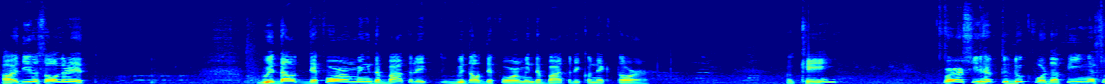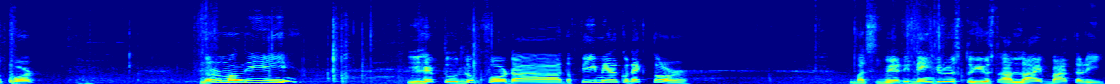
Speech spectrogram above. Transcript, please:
How do you solder it? Without deforming the battery, without deforming the battery connector. Okay. First, you have to look for the female support. Normally, you have to look for the, the female connector. But it's very dangerous to use a live battery.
